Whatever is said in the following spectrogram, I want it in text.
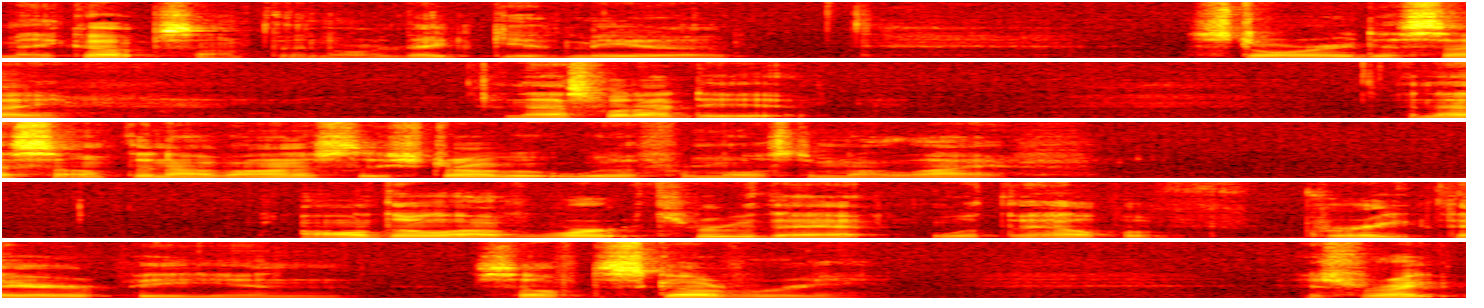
make up something or they'd give me a story to say. And that's what I did. And that's something I've honestly struggled with for most of my life. Although I've worked through that with the help of great therapy and self discovery, it's right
